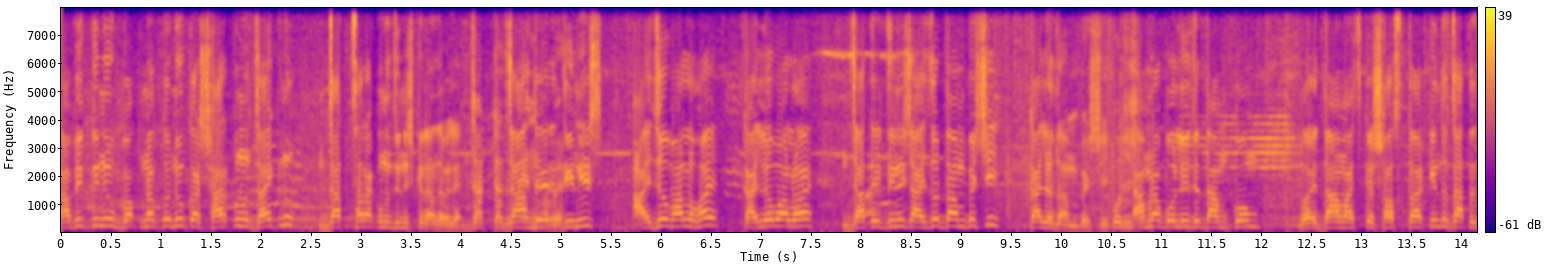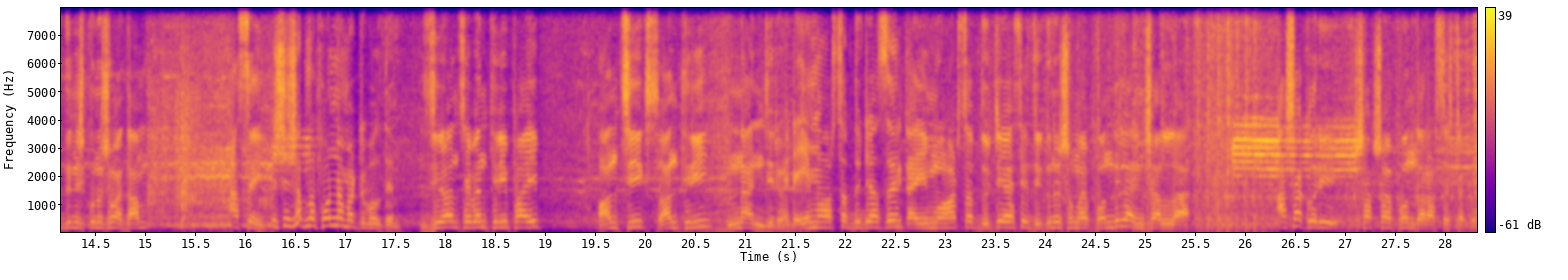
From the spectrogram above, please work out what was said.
গাবি কিনুক বকনা কিনুক আর সার কিনুক যাই কিনুক জাত ছাড়া কোনো জিনিস কেনা যাবে জাতের জিনিস আইজও ভালো হয় কাইলেও ভালো হয়। জাতের জিনিস আইজোর দাম বেশি কাইলেও দাম বেশি। আমরা বলি যে দাম কম ওই দাম আজকে সস্তা কিন্তু জাতের জিনিস কোনো সময় দাম আছেই। বিশেষ আপনার ফোন নাম্বারটা বলতেন। Zero one seven three five one six one three nine zero. এটা ইমো হোয়াটসঅ্যাপ দুটো আছে? এটা ইমো হোয়াটসঅ্যাপ দুটোই আছে যে কোনো সময় ফোন দিলে ইনশাল্লাহ আশা করি সবসময় ফোন ধরার চেষ্টা করি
